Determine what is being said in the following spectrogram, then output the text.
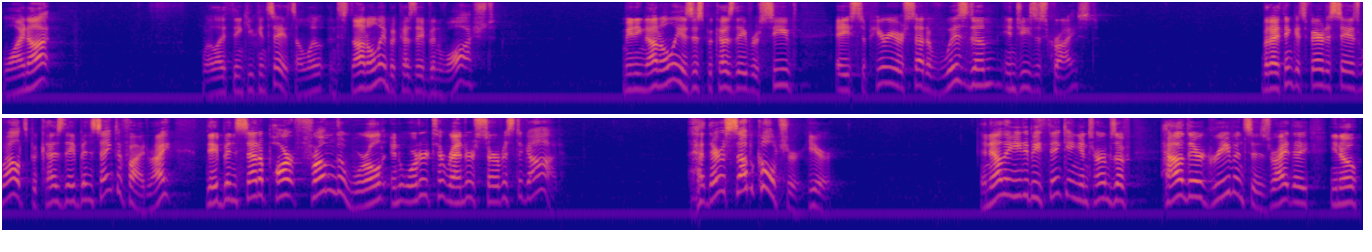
Why not? Well, I think you can say it's, only, it's not only because they've been washed, meaning not only is this because they've received a superior set of wisdom in Jesus Christ, but I think it's fair to say as well, it's because they've been sanctified, right? They've been set apart from the world in order to render service to God. They're a subculture here. And now they need to be thinking in terms of how their grievances, right, they, you know,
